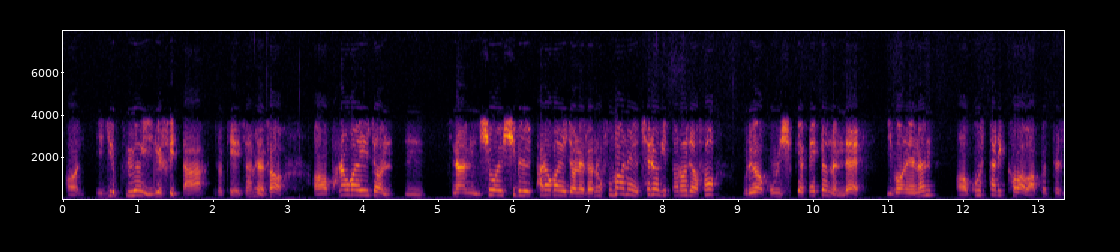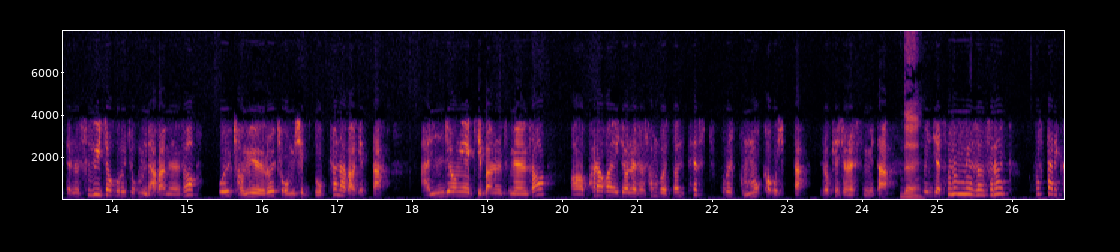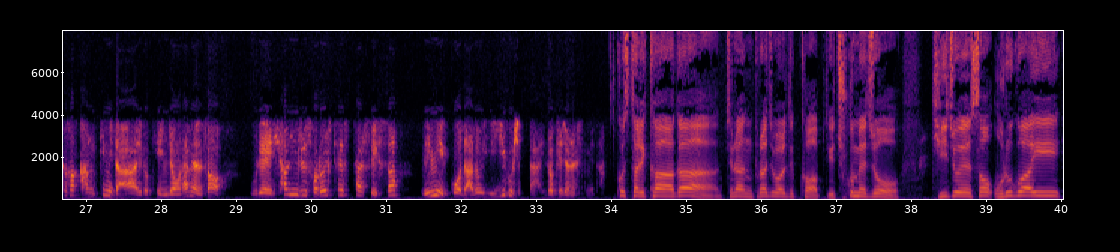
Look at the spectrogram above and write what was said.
어, 이기 분명히 이길 수 있다 이렇게 얘기하면서 어, 파라과이전 음, 지난 10월 10일 파라과이전에서는 후반에 체력이 떨어져서 우리가 공을 쉽게 뺏겼는데 이번에는 어, 코스타리카와 맞붙을 때는 수비적으로 조금 나가면서 골 점유율을 조금씩 높여나가겠다. 안정의 기반을 두면서 어, 파라과이전에서 선보였던 패스 축구를 접목하고 싶다. 이렇게 전했습니다. 네. 또 이제 손흥민 선수는 코스타리카가 강팀이다. 이렇게 인정을 하면서 우리의 현 주소를 테스트할 수 있어 의미 있고 나도 이기고 싶다. 이렇게 전했습니다. 코스타리카가 지난 브라질 월드컵 죽음의 조 D조에서 우루과이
